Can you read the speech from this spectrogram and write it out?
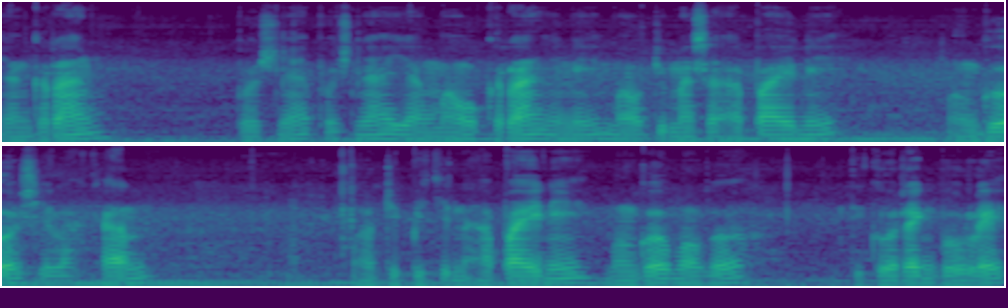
yang kerang. Bosnya bosnya yang mau kerang ini mau dimasak apa ini? Monggo silahkan. Mau dibikin apa ini? Monggo monggo. Digoreng boleh.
